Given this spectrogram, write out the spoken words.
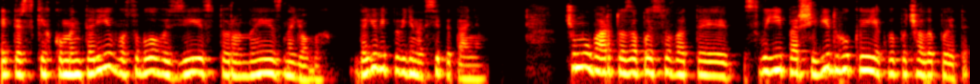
хейтерських коментарів, особливо зі сторони знайомих. Даю відповіді на всі питання. Чому варто записувати свої перші відгуки, як ви почали пити?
